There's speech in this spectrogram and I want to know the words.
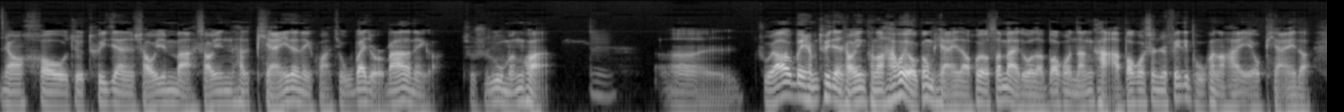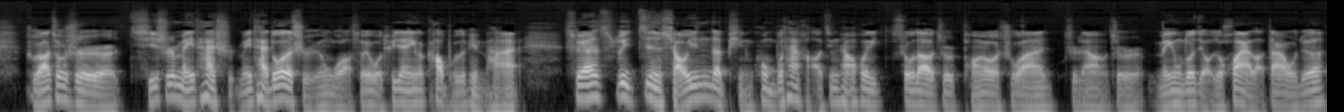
然后就推荐韶音吧，韶音它便宜的那款就五百九十八的那个，就是入门款。嗯呃，主要为什么推荐韶音？可能还会有更便宜的，会有三百多的，包括南卡，包括甚至飞利浦可能还也有便宜的。主要就是其实没太使没太多的使用过，所以我推荐一个靠谱的品牌。虽然最近韶音的品控不太好，经常会收到就是朋友说啊质量就是没用多久就坏了，但是我觉得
